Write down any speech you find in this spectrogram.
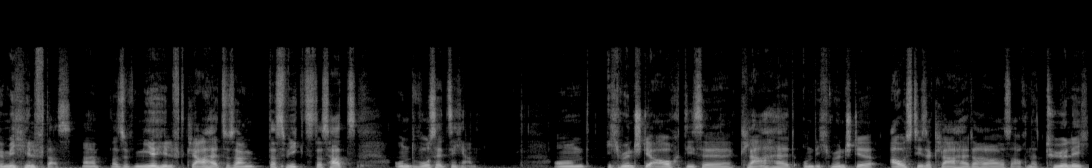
für mich hilft das. Also mir hilft Klarheit zu sagen, das wiegt das hat's und wo setze ich an. Und ich wünsche dir auch diese Klarheit und ich wünsche dir aus dieser Klarheit heraus auch natürlich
